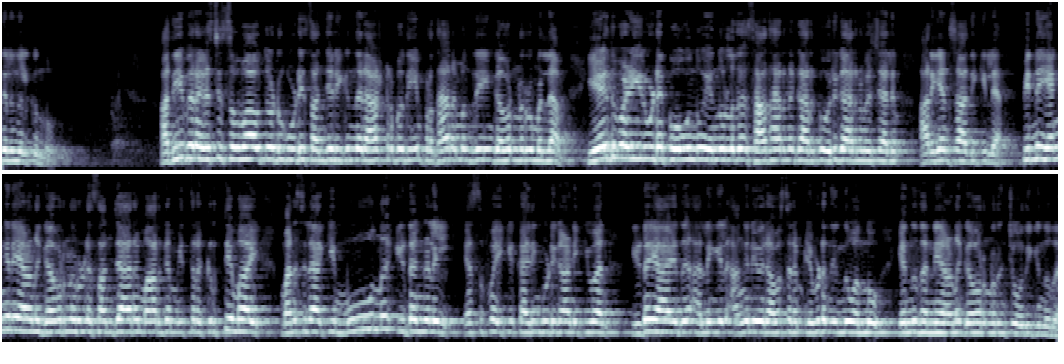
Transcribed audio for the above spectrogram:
നിലനിൽക്കുന്നു. അതീവ രഹസ്യ സ്വഭാവത്തോടു കൂടി സഞ്ചരിക്കുന്ന രാഷ്ട്രപതിയും പ്രധാനമന്ത്രിയും ഗവർണറുമെല്ലാം ഏത് വഴിയിലൂടെ പോകുന്നു എന്നുള്ളത് സാധാരണക്കാർക്ക് ഒരു കാരണവശാലും അറിയാൻ സാധിക്കില്ല. പിന്നെ എങ്ങനെയാണ് ഗവർണറുടെ സഞ്ചാര മാർഗം ഇത്ര കൃത്യമായി മനസ്സിലാക്കി മൂന്ന് ഇടങ്ങളിൽ എസ് എഫ് ഐക്ക് കരിങ്കുടി കാണിക്കുവാൻ ഇടയായത് അല്ലെങ്കിൽ അങ്ങനെ ഒരു അവസരം എവിടെ നിന്ന് വന്നു എന്ന് തന്നെയാണ് ഗവർണറും ചോദിക്കുന്നത്.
